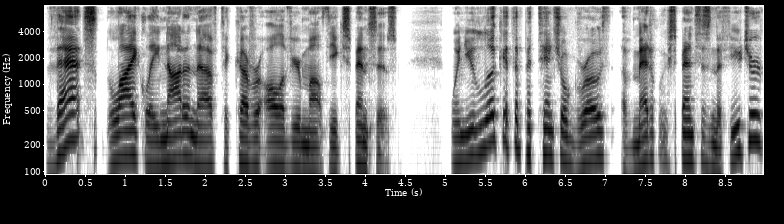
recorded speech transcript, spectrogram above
that's likely not enough to cover all of your monthly expenses. When you look at the potential growth of medical expenses in the future,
